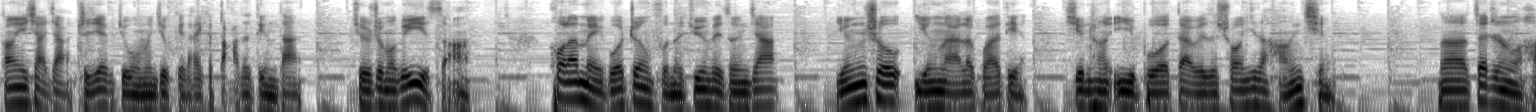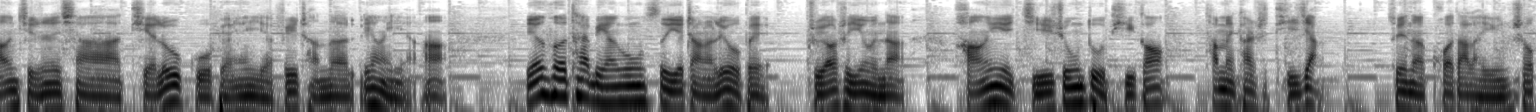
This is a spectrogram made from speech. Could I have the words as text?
刚一下架，直接就我们就给他一个大的订单，就是这么个意思啊。后来，美国政府呢军费增加，营收迎来了拐点，形成一波戴维斯双击的行情。那在这种行情之下，铁路股表现也非常的亮眼啊。联合太平洋公司也涨了六倍，主要是因为呢行业集中度提高，他们开始提价，所以呢扩大了营收。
